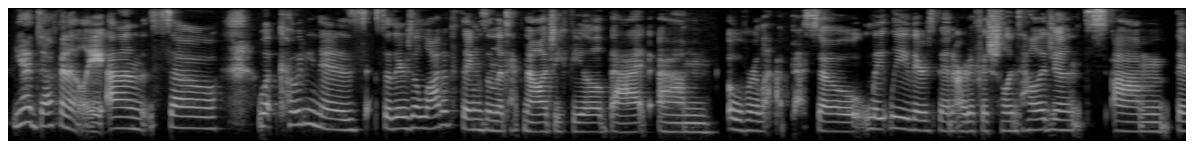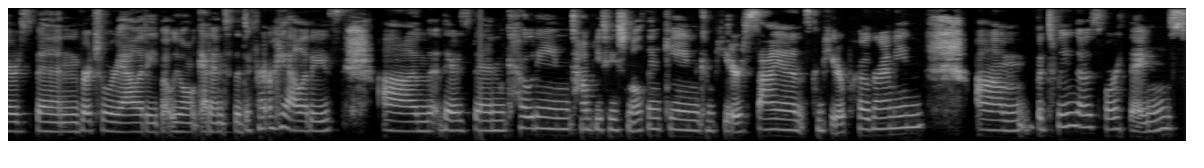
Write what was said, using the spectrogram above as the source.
yeah, definitely. Um, so what coding is, so there's a lot of things in the technology field that um, overlap. So lately there's been artificial intelligence. Um, there's been virtual reality, but we won't get into the different realities. Um, there's been coding, computational thinking, computer science, computer programming. Um, between those four things,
